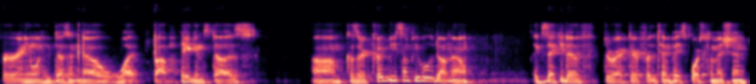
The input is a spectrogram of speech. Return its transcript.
for anyone who doesn't know what Bob Higgins does, because um, there could be some people who don't know, executive director for the Tampa Bay Sports Commission.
